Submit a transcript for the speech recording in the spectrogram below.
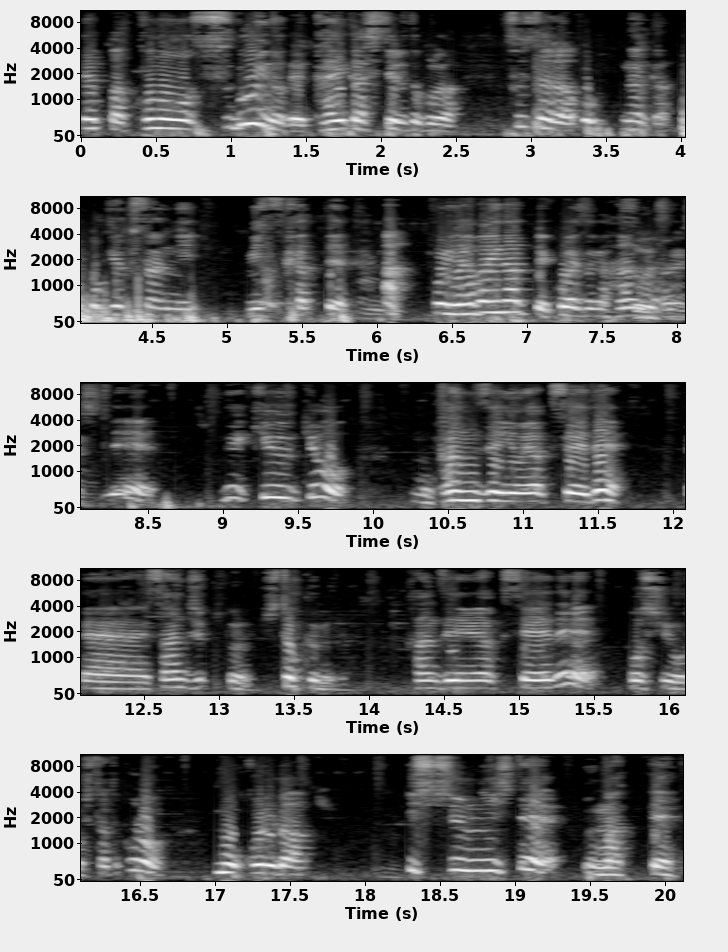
やっぱこのすごいので開花してるところが、そしたらお、なんかお客さんに見つかって、うんあ、これやばいなって小林さんが判断して、で急遽、もう完全予約制で、えー、30分1組の完全予約制で募集をしたところ、もうこれが一瞬にして埋まって、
